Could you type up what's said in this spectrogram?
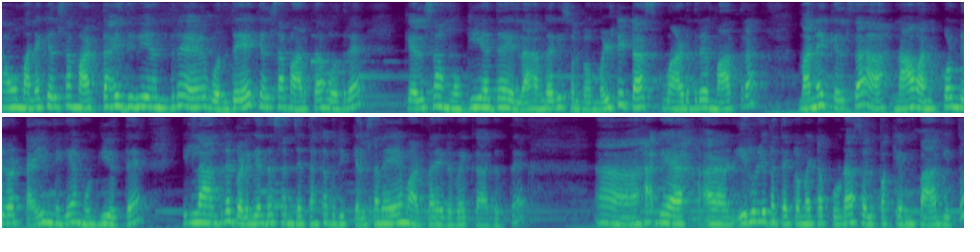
ನಾವು ಮನೆ ಕೆಲಸ ಮಾಡ್ತಾ ಇದ್ದೀವಿ ಅಂದರೆ ಒಂದೇ ಕೆಲಸ ಮಾಡ್ತಾ ಹೋದರೆ ಕೆಲಸ ಮುಗಿಯೋದೇ ಇಲ್ಲ. ಹಾಗಾಗಿ ಸ್ವಲ್ಪ ಮಲ್ಟಿ ಟಾಸ್ಕ್ ಮಾಡಿದ್ರೆ ಮಾತ್ರ ಮನೆ ಕೆಲಸ ನಾವು ಅಂದ್ಕೊಂಡಿರೋ ಟೈಮಿಗೆ ಮುಗಿಯುತ್ತೆ. ಇಲ್ಲ ಅಂದರೆ ಬೆಳಗ್ಗೆಯಿಂದ ಸಂಜೆ ತನಕ ಬರೀ ಕೆಲಸನೇ ಮಾಡ್ತಾ ಇರಬೇಕಾಗುತ್ತೆ. ಹಾಗೆ ಈರುಳ್ಳಿ ಮತ್ತು ಟೊಮೆಟೊ ಕೂಡ ಸ್ವಲ್ಪ ಕೆಂಪಾಗಿತ್ತು.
